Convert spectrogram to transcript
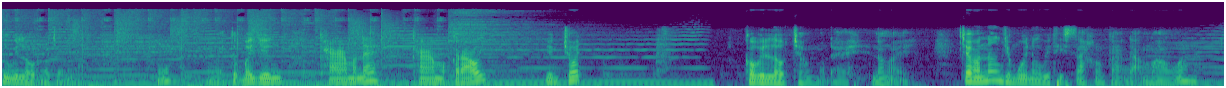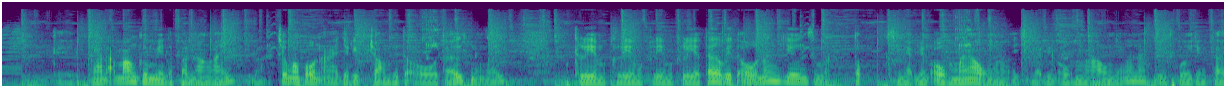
គឺវាលោតមកចឹងណាហើយទោះបីយើងខាមកណាខាមកក្រោយយើងចុច ក៏វា load ចឹងមកដែរហ្នឹងហើយអញ្ចឹងអានឹងជាមួយនឹងវិធីសាស្ត្រក្នុងការដាក់ម៉ោងណាអូខេការដាក់ម៉ោងគឺមានតែប៉ុណ្្នឹងហើយបាទអញ្ចឹងបងប្អូនអាចរៀបចំវីដេអូទៅហ្នឹងហើយ clear clear clear clear ទៅវីដេអូហ្នឹងយើងសម្រាប់ទុកសម្រាប់យើងអូសម៉ោងហ្នឹងអីសម្រាប់យើងអូសម៉ោងអញ្ចឹងណាយើងធ្វើអញ្ចឹងទៅ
